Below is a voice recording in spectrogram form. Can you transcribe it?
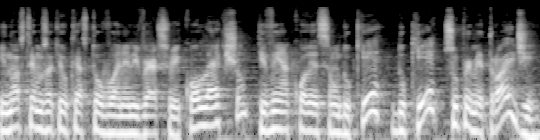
E nós temos aqui o Castlevania Anniversary Collection, que vem a coleção do quê? Do quê? Super Metroid?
